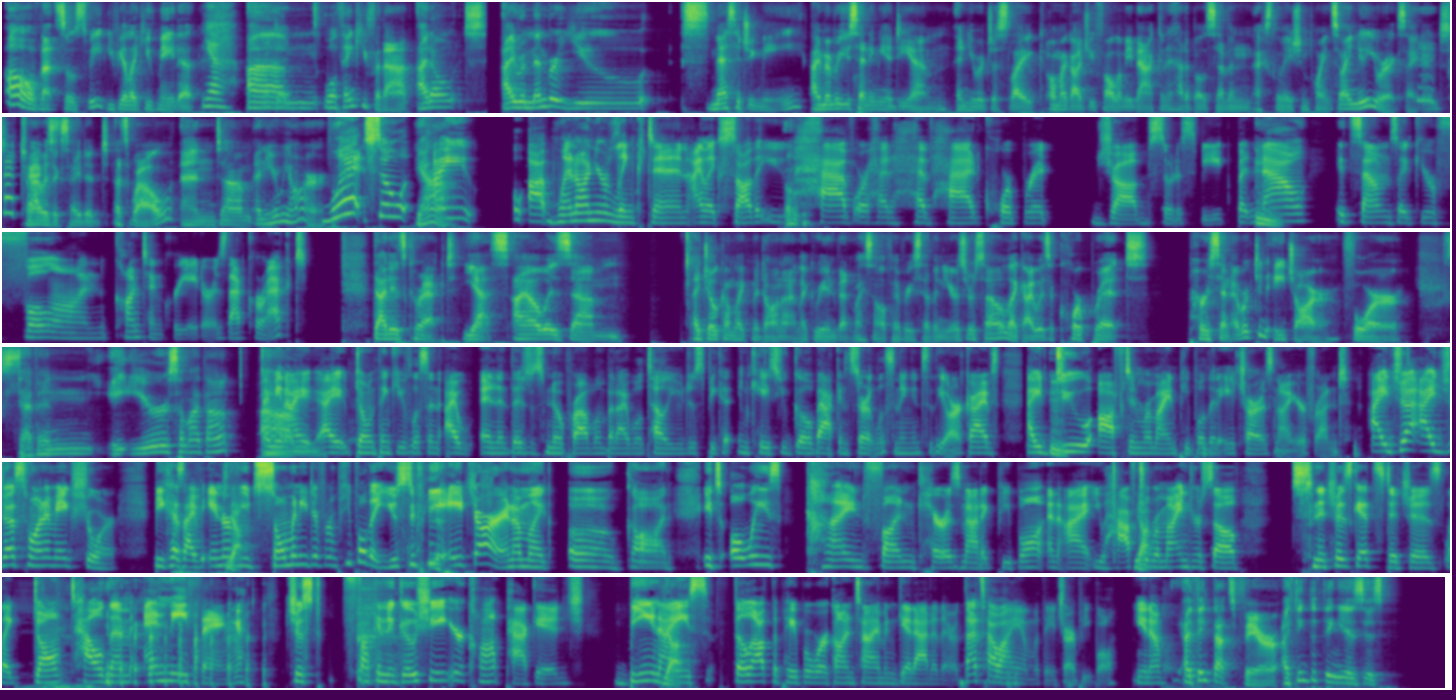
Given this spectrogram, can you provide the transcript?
Oh, that's so sweet. You feel like you've made it. Yeah. Um, well, thank you for that. I don't, I remember you messaging me. I remember you sending me a DM and you were just like, oh my God, you follow me back. And it had about seven exclamation points. So I knew you were excited. Mm, I was excited as well. And, um, and here we are. What? So yeah. I, uh, went on your LinkedIn. I like saw that you oh. have or had have had corporate jobs, so to speak, but mm. now it sounds like you're full on content creator. Is that correct? That is correct. Yes. I always um I joke I'm like Madonna. I like reinvent myself every 7 years or so. Like I was a corporate person. I worked in HR for 7 8 years something like that. I mean, um, I I don't think you've listened. I and there's just no problem, but I will tell you just because in case you go back and start listening into the archives, I mm. do often remind people that HR is not your friend. I just I just want to make sure because I've interviewed yeah. so many different people that used to be yeah. HR, and I'm like, oh god, it's always kind, fun, charismatic people, and I you have yeah. to remind yourself snitches get stitches. Like, don't tell them anything. Just fucking negotiate your comp package, be Yeah. nice, fill out the paperwork on time, and get out of there. That's how I am with HR people, you know? I think that's fair. I think the thing is, is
